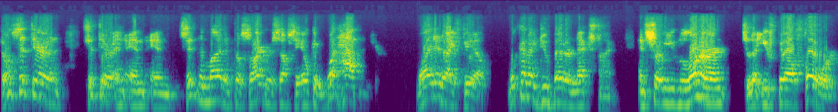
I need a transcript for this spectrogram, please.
Don't sit there and sit there and and and sit in the mud and feel sorry for yourself. Say, okay, what happened here? Why did I fail? What can I do better next time? And so you learn so that you fail forward.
